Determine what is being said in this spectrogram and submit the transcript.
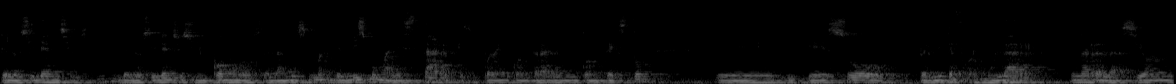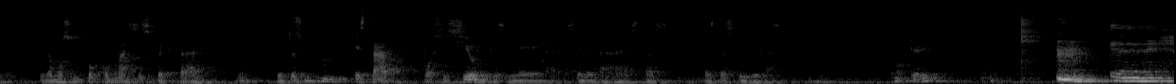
de los silencios, ¿no? de los silencios incómodos, de la misma, del mismo malestar que se puede encontrar en un contexto eh, y que eso permite formular una relación, digamos, un poco más espectral. ¿no? Y entonces, uh -huh. esta posición que se le, se le da a estas, a estas figuras. Ok. Eh,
